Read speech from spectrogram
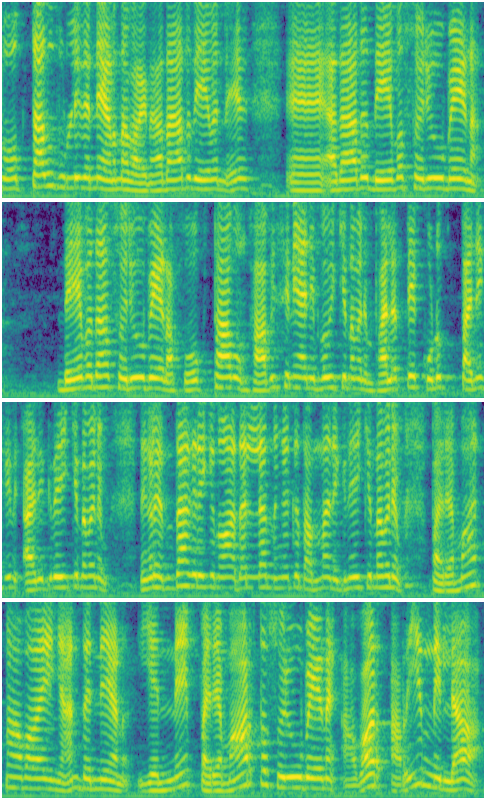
ഭോക്താവ് പുള്ളി തന്നെയാണെന്നാണ് പറയുന്നത്. അതാത് ദേവൻ അതാത് ദേവസ്വരൂപേണ. ദേവതാ സ്വരൂപേണ ഭോക്താവും ഹാവിസിനെ അനുഭവിക്കുന്നവനും ഫലത്തെ കൊടുത്തനു അനുഗ്രഹിക്കുന്നവനും. നിങ്ങൾ എന്താഗ്രഹിക്കുന്നു? അതെല്ലാം നിങ്ങൾക്ക് തന്ന അനുഗ്രഹിക്കുന്നവനും പരമാത്മാവായ ഞാൻ തന്നെയാണ്. എന്നെ പരമാർത്ഥ സ്വരൂപേണ അവർ അറിയുന്നില്ല.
